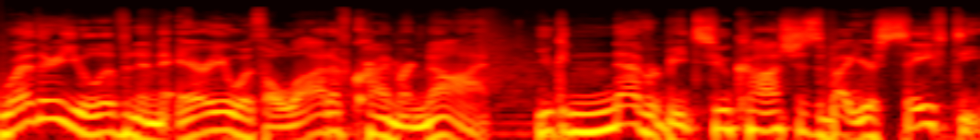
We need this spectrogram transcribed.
Whether you live in an area with a lot of crime or not, you can never be too cautious about your safety,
